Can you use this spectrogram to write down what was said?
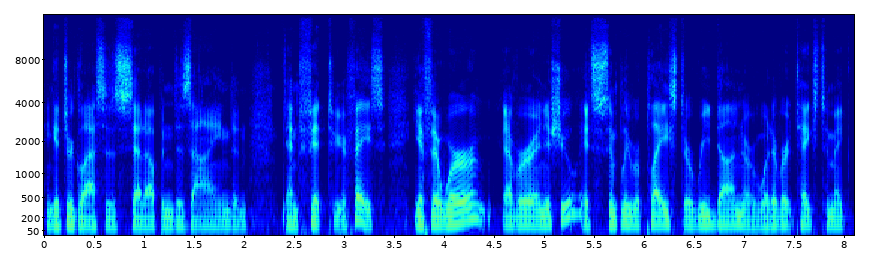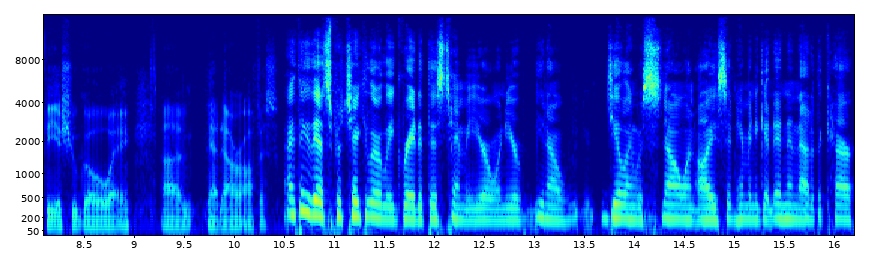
and get your glasses glasses set up and designed and, and fit to your face. If there were ever an issue, it's simply replaced or redone or whatever it takes to make the issue go away uh, at our office. I think that's particularly great at this time of year when you're, you know, dealing with snow and ice and having to get in and out of the car.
